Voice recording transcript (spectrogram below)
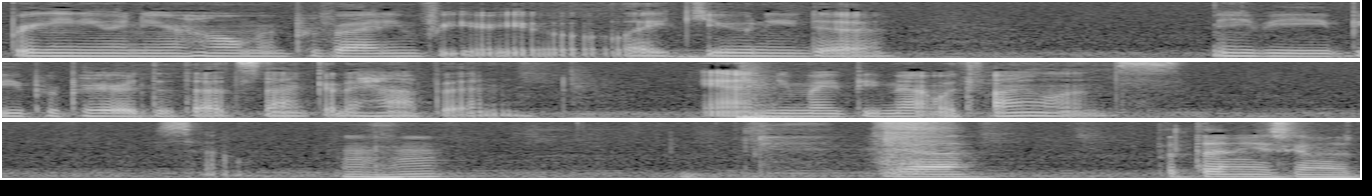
bringing you into your home and providing for you. You like you need to maybe be prepared that that's not going to happen, and you might be met with violence. So. Mm-hmm. Yeah, but then he's gonna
